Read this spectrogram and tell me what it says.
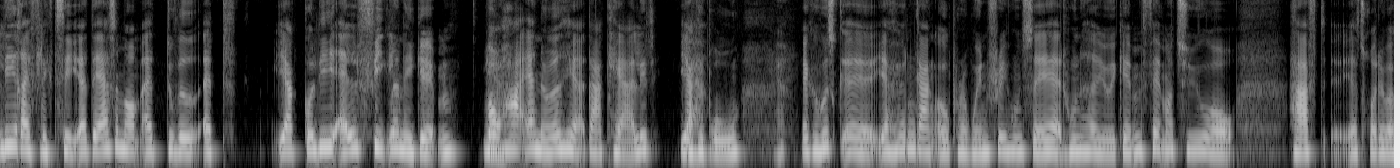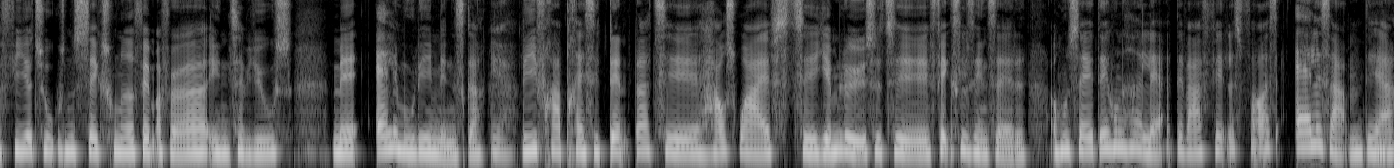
lige reflektere. Det er som om, at du ved, at jeg går lige alle filerne igennem. Hvor Ja. har jeg noget her, der er kærligt, jeg Ja. kan bruge? Ja. Jeg kan huske, øh, jeg hørte engang Oprah Winfrey, hun sagde, at hun havde jo igennem 25 år haft, jeg tror det var 4.645 interviews med alle mulige mennesker. Ja. Lige fra præsidenter til housewives, til hjemløse, til fængselsindsatte. Og hun sagde, at det hun havde lært, det var fælles for os alle sammen, det er,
